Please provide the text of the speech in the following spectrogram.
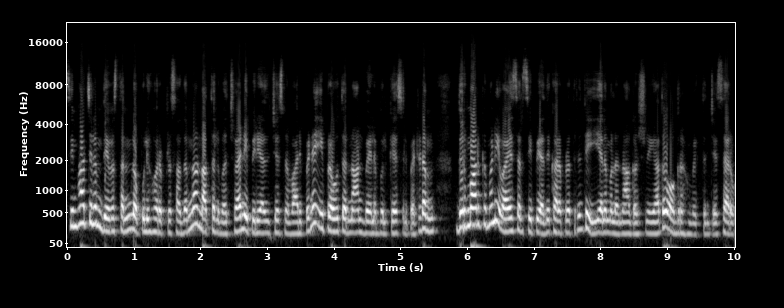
సింహాచలం దేవస్థానంలో పులిహోర ప్రసాదంలో నత్తలు వచ్చాయని ఫిర్యాదు చేసిన వారిపైనే ఈ ప్రభుత్వం నాన్ బెయిలబుల్ కేసులు పెట్టడం దుర్మార్గమని వైఎస్ఆర్సీపీ అధికార ప్రతినిధి యనమల నాగార్జున యాదవ్ ఆగ్రహం వ్యక్తం చేశారు.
